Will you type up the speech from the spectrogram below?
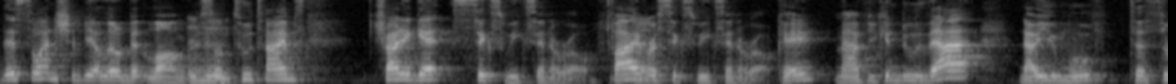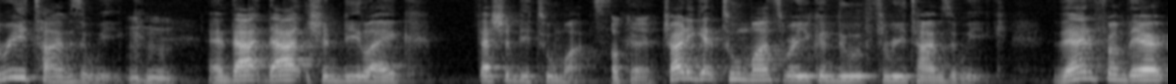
This one should be a little bit longer. So mm-hmm. two times. Try to get six weeks in a row, five Okay. or six weeks in a row. Okay. Now if you can do that, now you move to three times a week, mm-hmm. and that that should be like that should be two months. Okay. Try to get two months where you can do three times a week. Then from there,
